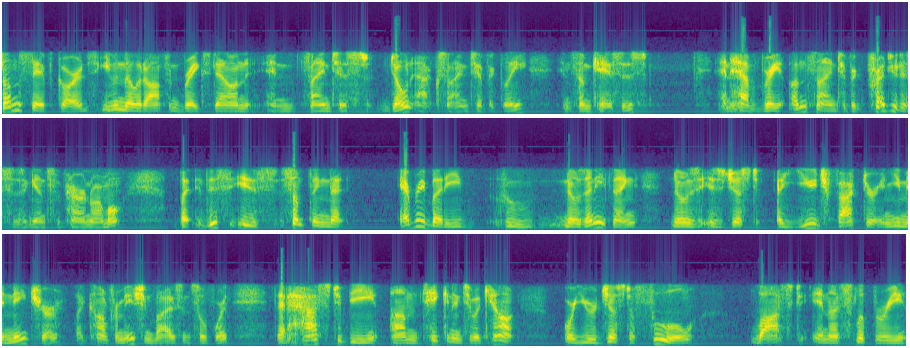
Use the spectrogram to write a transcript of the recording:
some safeguards, even though it often breaks down, and scientists don't act scientifically in some cases, and have very unscientific prejudices against the paranormal. But this is something that everybody who knows anything knows is just a huge factor in human nature, like confirmation bias and so forth, that has to be um, taken into account, or you're just a fool lost in a slippery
